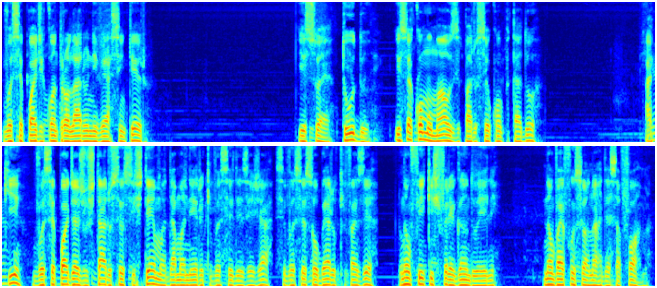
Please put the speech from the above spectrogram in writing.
você pode controlar o universo inteiro. Isso é tudo. Isso é como o mouse para o seu computador. Aqui, você pode ajustar o seu sistema da maneira que você desejar, se você souber o que fazer. Não fique esfregando ele. Não vai funcionar dessa forma.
